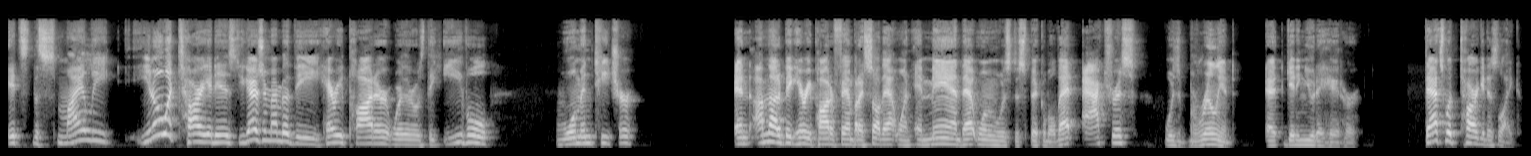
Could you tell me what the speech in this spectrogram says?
It's the smiley. You know what Target is? You guys remember the Harry Potter where there was the evil woman teacher. And I'm not a big Harry Potter fan, but I saw that one. And man, that woman was despicable. That actress was brilliant at getting you to hate her. That's what Target is like.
